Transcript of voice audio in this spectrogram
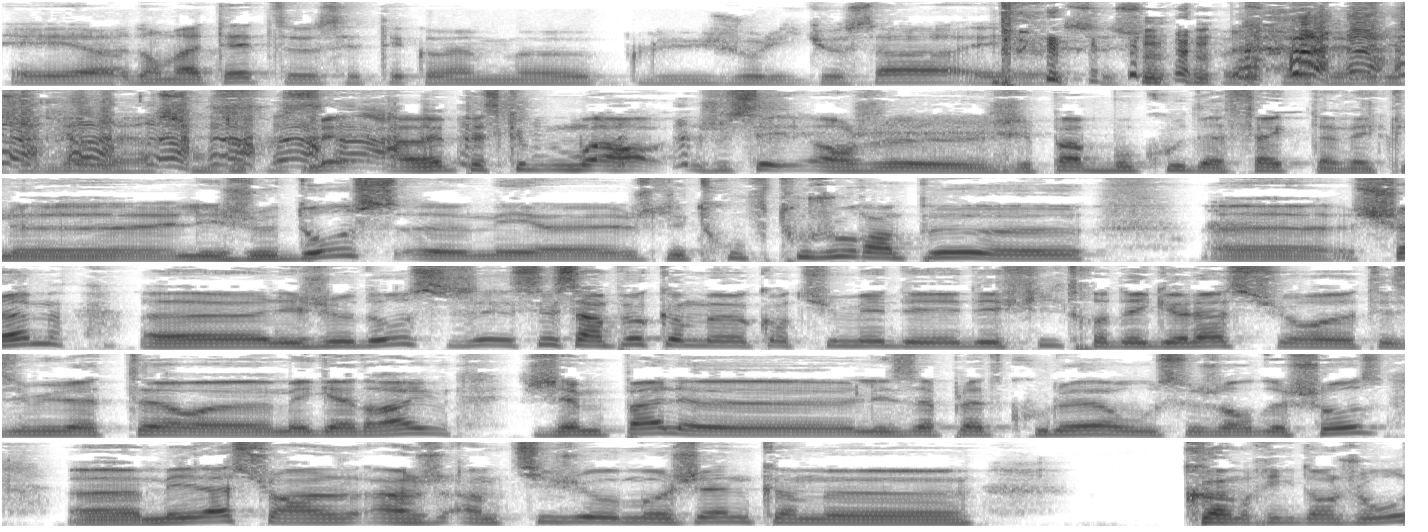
et euh, dans ma tête, c'était quand même euh, plus joli que ça, et c'est surtout parce que j'avais les souvenirs de la version Mais, ah ouais, parce que moi, alors, je sais, alors je j'ai pas beaucoup d'affect avec le les jeux DOS, euh, mais je les trouve toujours un peu chum. les jeux DOS, c'est un peu comme quand tu mets des, des filtres dégueulasses sur tes émulateurs Mega Drive. J'aime pas les aplats de couleurs ou ce genre de choses, mais là sur un, un, un petit jeu homogène comme euh, comme Rick Dangerous,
